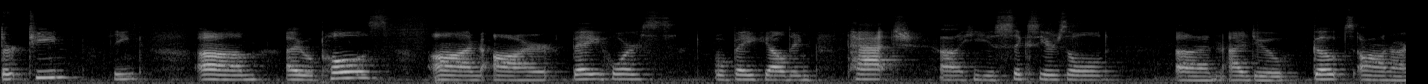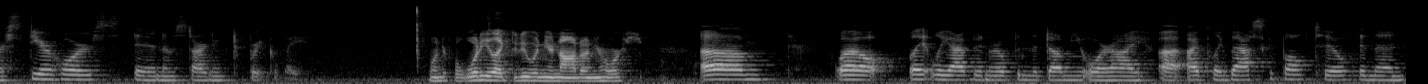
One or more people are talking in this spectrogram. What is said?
thirteen, I think. Um, I do poles on our bay horse or bay gelding Patch. Uh, he is six years old. And I do goats on our steer horse, and I'm starting to break away. Wonderful. What do you like to do when you're not on your horse? Um, well, lately I've been roping the dummy, or I uh, I play basketball too, and then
